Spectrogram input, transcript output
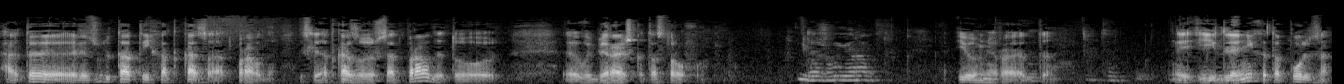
А это результат их отказа от правды. Если отказываешься от правды, то э, выбираешь катастрофу. Даже умирают. И умирают, да. И, и для них это польза.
